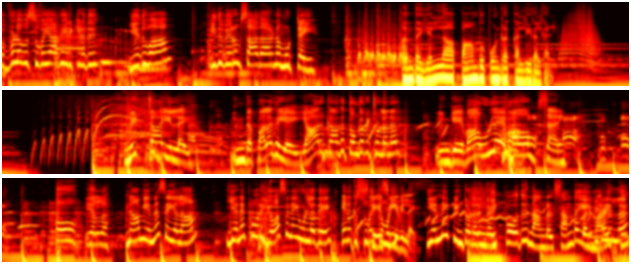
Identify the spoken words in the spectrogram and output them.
எவ்வளவு சுவையாக இருக்கிறது? எதுவாம்? இது வெறும் சாதாரண முட்டை. அந்த எல்லா பாம்பு போன்ற கல்லீரல்கள். மிட்டாய் இல்லை. இந்த பலகையை யாருக்காக தொங்கவிட்டுள்ளனர் இங்கே வா உள்ளே வா. சரி ஓ இல்ல நாம் என்ன செய்யலாம்? எனக்கு ஒரு யோசனை உள்ளதே. எனக்கு சுவைக்க முடியவில்லை. என்னை பின்தொடருங்கள். இப்போது நாங்கள் சந்தையை மறைத்து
